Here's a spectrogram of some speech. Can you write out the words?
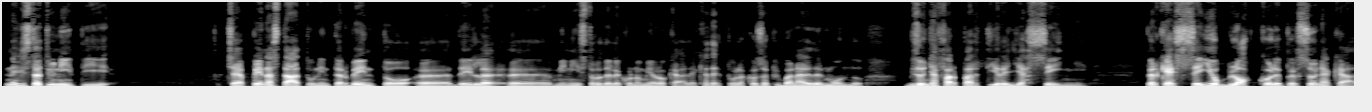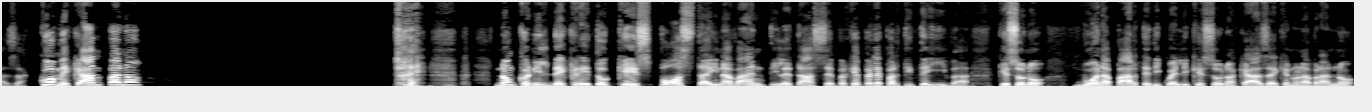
negli Stati Uniti c'è appena stato un intervento eh, del eh, ministro dell'economia locale che ha detto la cosa più banale del mondo, bisogna far partire gli assegni. Perché se io blocco le persone a casa, come campano? Cioè, non con il decreto che sposta in avanti le tasse, perché per le partite IVA, che sono buona parte di quelli che sono a casa e che non avranno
